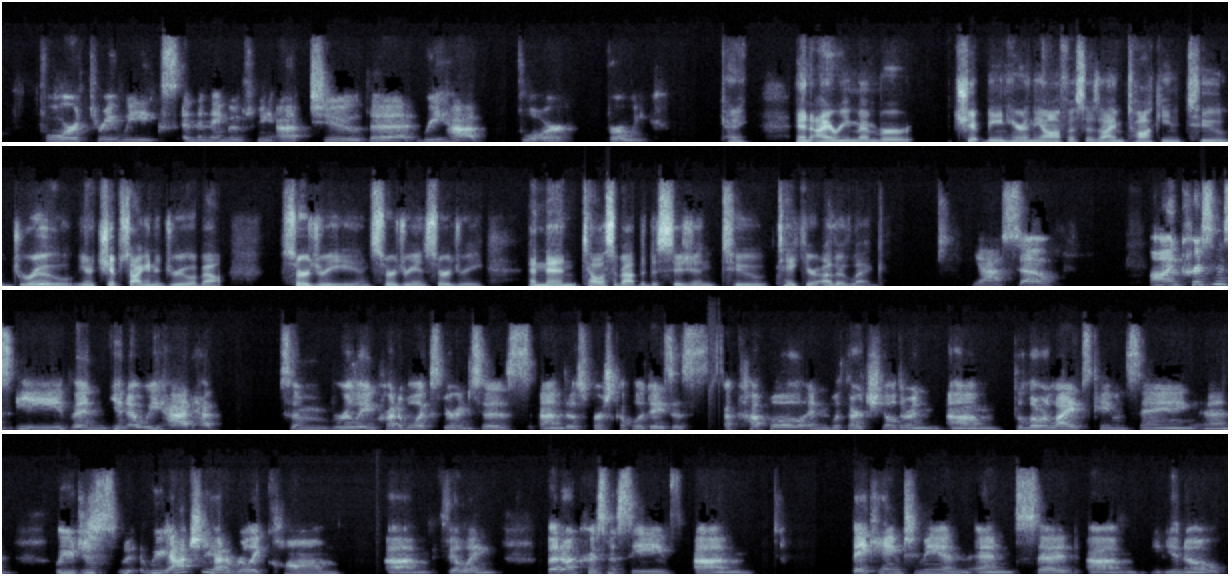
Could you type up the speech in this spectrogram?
for three weeks, and then they moved me up to the rehab floor for a week. Okay. And I remember Chip being here in the office as I'm talking to Drew. You know, Chip's talking to Drew about surgery and surgery and surgery. And then tell us about the decision to take your other leg. Yeah. So on Christmas Eve, and you know, we had had some really incredible experiences um, those first couple of days as a couple and with our children. Um, the lower lights came and sang, and we just we actually had a really calm um, feeling. But on Christmas Eve, um, they came to me and and said, um, you know,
